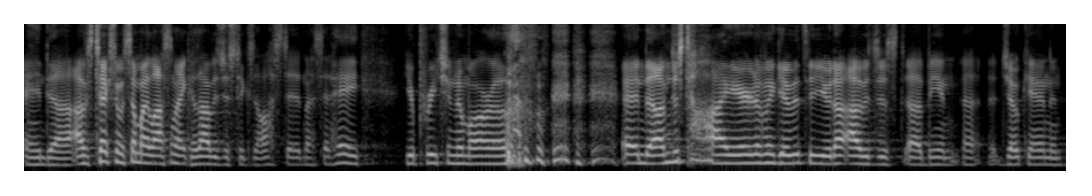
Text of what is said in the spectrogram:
and uh, I was texting with somebody last night because I was just exhausted, and I said, hey, you're preaching tomorrow, and uh, I'm just tired. I'm gonna give it to you. And I, I was just uh, being uh, joking, and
